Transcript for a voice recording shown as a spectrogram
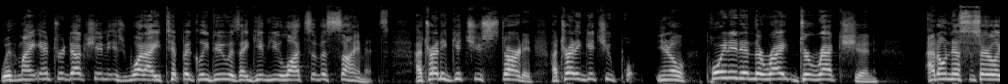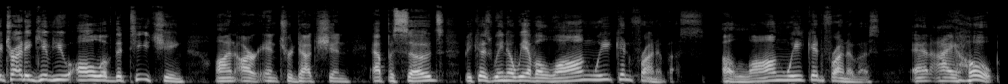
With my introduction is what I typically do is I give you lots of assignments. I try to get you started. I try to get you, you know, pointed in the right direction I don't necessarily try to give you all of the teaching on our introduction episodes because we know we have a long week in front of us, a long week in front of us. And I hope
